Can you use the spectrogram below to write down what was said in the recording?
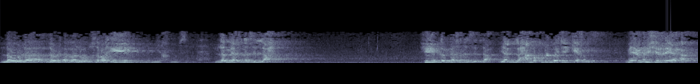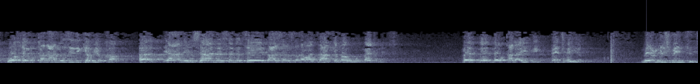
لولا لولا بنو إسرائيل لم يخنز اللحم. لم يخنز اللحم. كيف لم يخنز اللحم؟ يعني اللحم قبل ما تيجي يخنز. ما يعملش الريحة. وخير كان على المسجد كم يبقى؟ يعني سنة سنتين عشر سنوات لحم كما هو ما يخنز. ما, يبقى له فيه ما يتغير ما يعملش ما ينتنش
